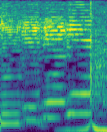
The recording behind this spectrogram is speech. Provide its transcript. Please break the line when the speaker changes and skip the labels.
Yeah.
